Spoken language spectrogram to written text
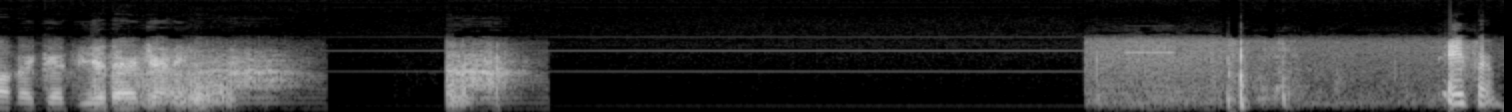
Probably good view there, Jenny. A-firm.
